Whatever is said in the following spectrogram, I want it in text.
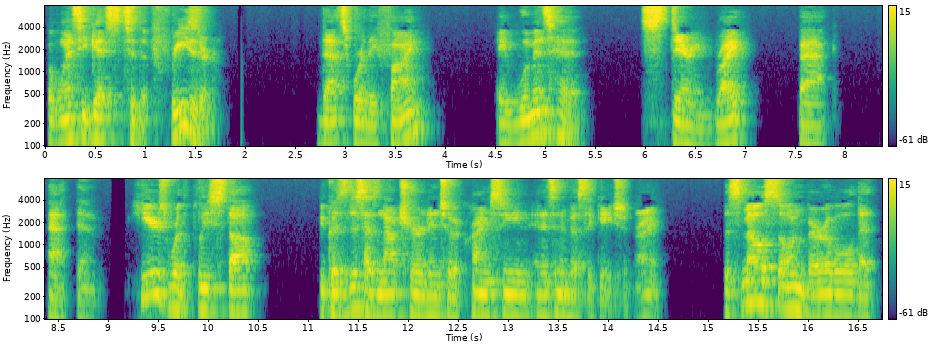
But once he gets to the freezer, that's where they find a woman's head staring right back at them. Here's where the police stop because this has now turned into a crime scene and it's an investigation, right? The smell is so unbearable that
